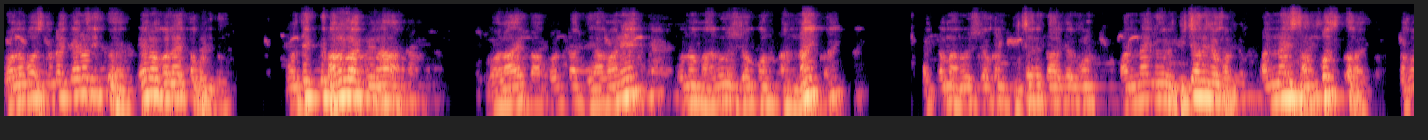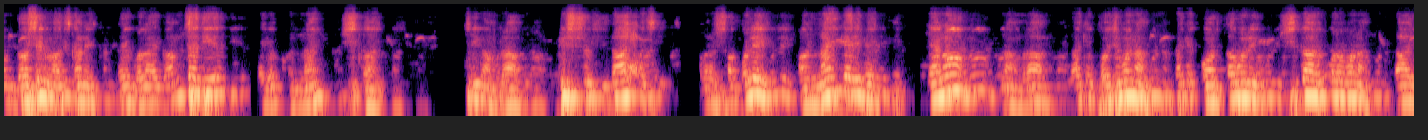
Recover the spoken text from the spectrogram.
গলা বস্ত্রটা কেন দিতে হয়? কেন গলায় কাপড় দিতে দেখতে ভালো লাগবে না। গলায় কাপড়টা দেওয়া মানে কোনো মানুষ যখন অন্যায় করে, একটা মানুষ যখন বিচারে তার যখন অন্যায় বিচারে যখন অন্যায় সাব্যস্ত হয় তখন দশের মাঝখানে এই গলায় গামছা দিয়ে তাকে অন্যায় শিকার ঠিক আমরা বিশ্ব কাছে আমরা সকলে অন্যায়কারী ব্যক্তি। কেন? আমরা তাকে বুঝব না, তাকে কর্তা বলে স্বীকার করব না। তাই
